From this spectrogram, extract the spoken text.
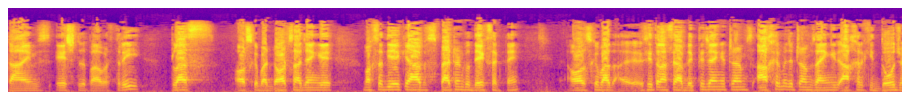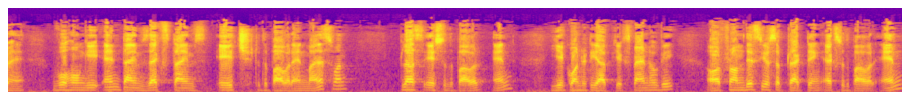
times h to the power three plus اور اس کے بعد ڈاٹس آ جائیں گے۔ مقصد یہ کہ آپ اس پیٹرن کو دیکھ سکتے ہیں اور اس کے بعد اسی طرح سے آپ لکھتے جائیں گے ٹرمز آخر میں جو ٹرمز آئیں گے آخر کی دو جو ہیں، وہ ہوں گی n times x times h to the power n minus one plus h to the power n یہ کوانٹٹی آپ کی ایکسپینڈ ہو گئی اور from this you subtracting x to the power n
